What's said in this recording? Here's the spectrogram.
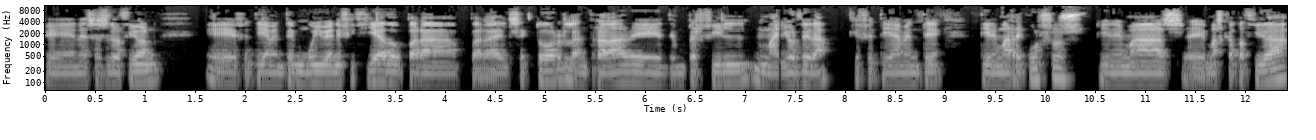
En esa situación, eh, efectivamente, muy beneficiado para, para, el sector la entrada de, un perfil mayor de edad, que efectivamente tiene más recursos, tiene más, eh, más capacidad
